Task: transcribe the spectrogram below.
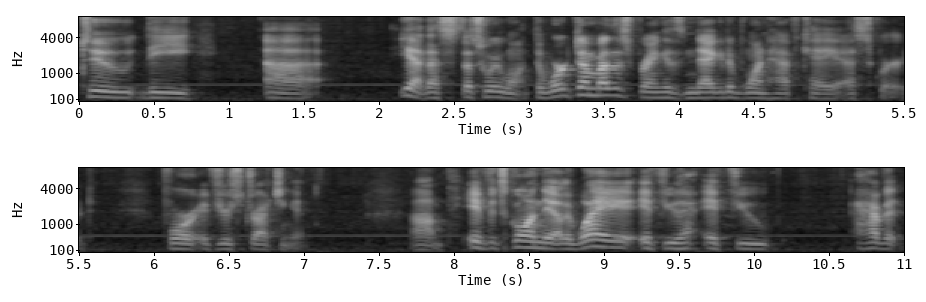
to the, uh, yeah, that's that's what we want. The work done by the spring is negative one half k s squared, for if you're stretching it. Um, if it's going the other way, if you if you have it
